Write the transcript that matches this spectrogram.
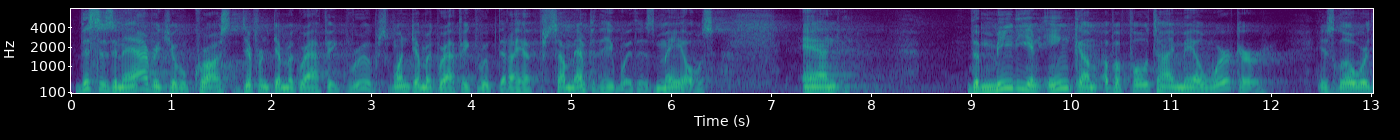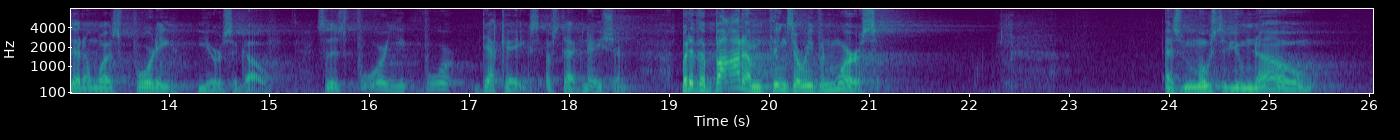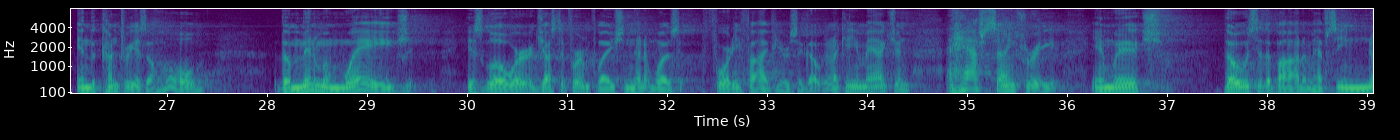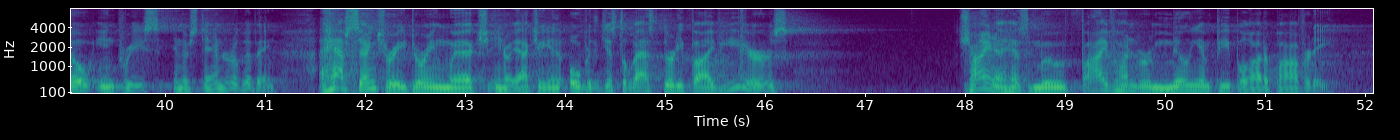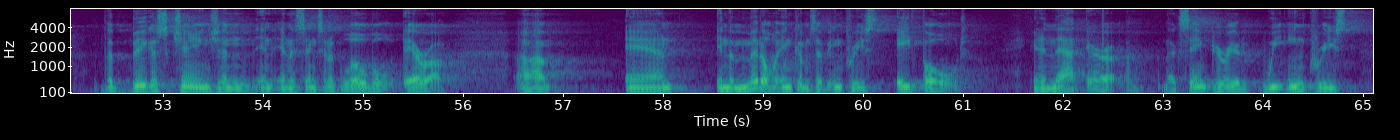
this is an average of across different demographic groups. One demographic group that I have some empathy with is males. And the median income of a full time male worker is lower than it was 40 years ago. So there's four, four decades of stagnation. But at the bottom, things are even worse. As most of you know, in the country as a whole, the minimum wage is lower, adjusted for inflation, than it was 45 years ago. And can you imagine a half century in which those at the bottom have seen no increase in their standard of living? A half century during which, you know, actually over just the last 35 years, China has moved 500 million people out of poverty the biggest change in, in, in a sense in a global era. Um, and in the middle, incomes have increased eightfold. And in that era, that same period, we increased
